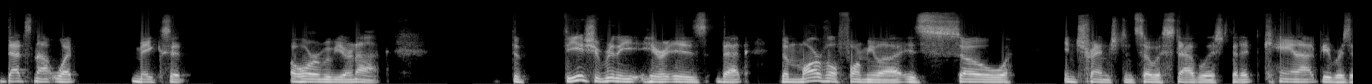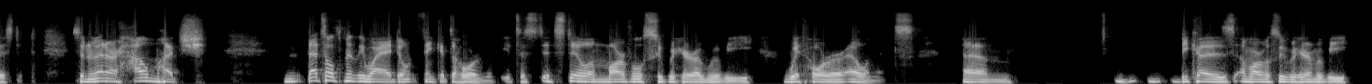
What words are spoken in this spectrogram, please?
that's not what makes it a horror movie or not the the issue really here is that the marvel formula is so entrenched and so established that it cannot be resisted so no matter how much that's ultimately why I don't think it's a horror movie. It's a, it's still a Marvel superhero movie with horror elements. Um, because a Marvel superhero movie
